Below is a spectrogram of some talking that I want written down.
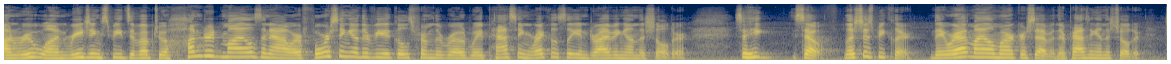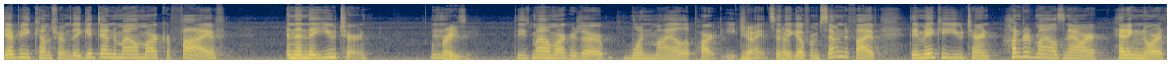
on Route 1, reaching speeds of up to 100 miles an hour, forcing other vehicles from the roadway, passing recklessly and driving on the shoulder. So he so, let's just be clear. They were at mile marker 7. They're passing on the shoulder. Deputy comes from. They get down to mile marker 5 and then they U-turn. Crazy. These mile markers are one mile apart each, Yeah, right? So they go from seven to five. They make a U turn, 100 miles an hour, heading north.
